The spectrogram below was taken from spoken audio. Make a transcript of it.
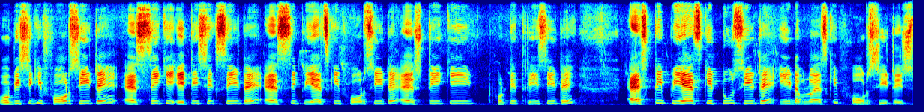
ओ बी सी की फोर सीट है एस सी की एटी सिक्स सीट है एस सी पी एच की फोर सीट है एस टी की फोर्टी थ्री सीट है एस टी पी एस की टू सीट है ई डब्ल्यू एस की फोर सीट है। इस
